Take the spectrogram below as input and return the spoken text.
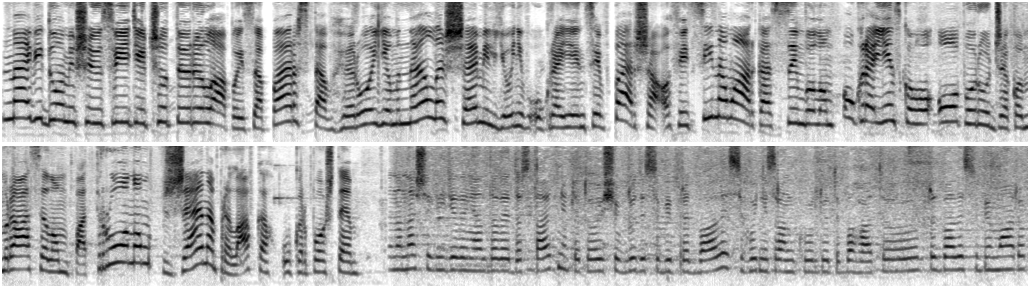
Найвідоміший у світі чотирилапий сапер став героєм не лише мільйонів українців. Перша офіційна марка з символом українського опору Джеком Раселом патроном вже на прилавках Укрпошти. На наше відділення дали достатньо для того, щоб люди собі придбали. Сьогодні зранку люди багато придбали собі марок.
